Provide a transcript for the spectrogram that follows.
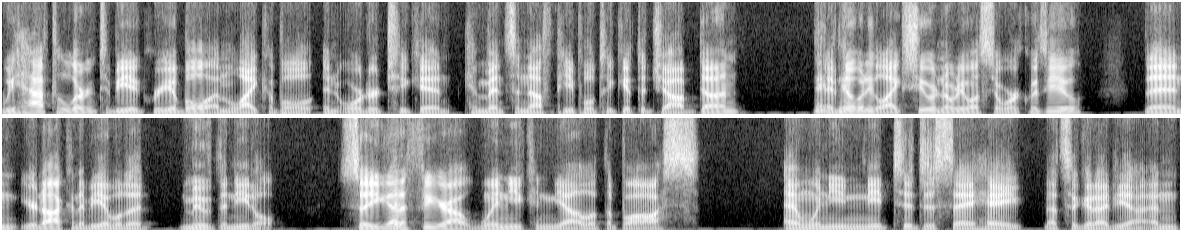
we have to learn to be agreeable and likable in order to get convince enough people to get the job done. Mm-hmm. If nobody likes you or nobody wants to work with you, then you're not going to be able to move the needle. So you got to figure out when you can yell at the boss and when you need to just say, "Hey, that's a good idea." And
